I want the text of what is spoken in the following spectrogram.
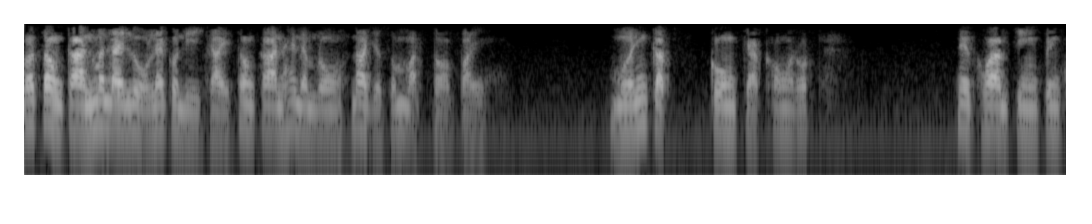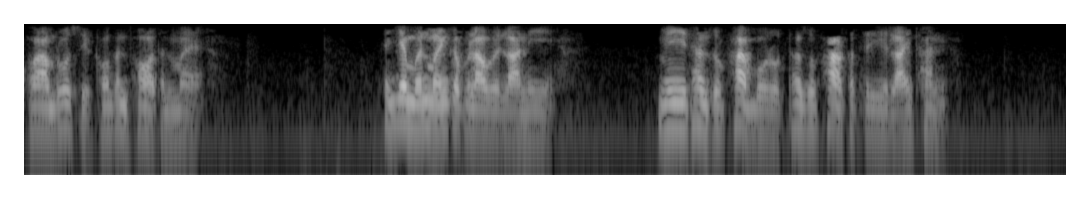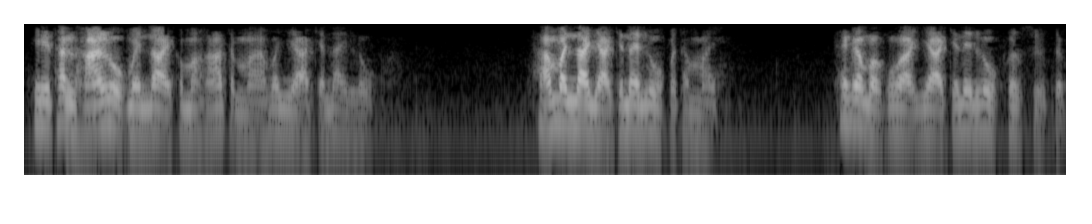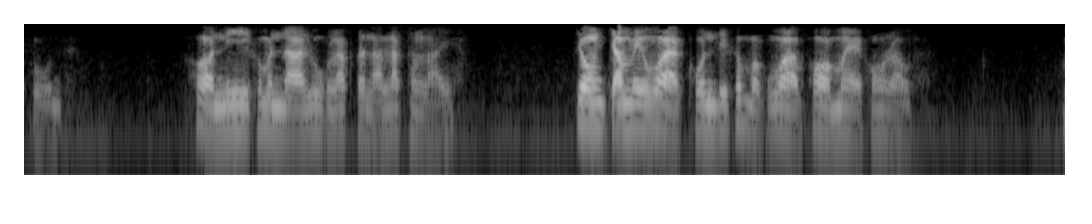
ก็ต้องการเมื่อได้ลูกและก็ดีใจ ต้องการให้ดำรงราชสมบัติต่อไป เหมือนกับกงจากของรถในความจริงเป็นความรู้สึกของท่านพ่อท่านแม่ เห็นจะเหมือนเหมือนกับเราเวลานี้ มีท่านสุภาพบุรุษ ท่านสุภาพสตรีหลายท่าน ที่ท่านหาลูกไม่ได้ก็มาหาแต่มาว่าอยากจะได้ลูก ถามว่าได้อยากจะได้ลูกไปทำไมท่านก็บอกว่าอยากจะได้ลูกเพื่อสืบตระกูล ข้อนี้เขาบรรดาลูกรักสนานรักทั้งหลาย จงจำไม่ว่าคนที่เขาบอกว่าพ่อแม่ของเรา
